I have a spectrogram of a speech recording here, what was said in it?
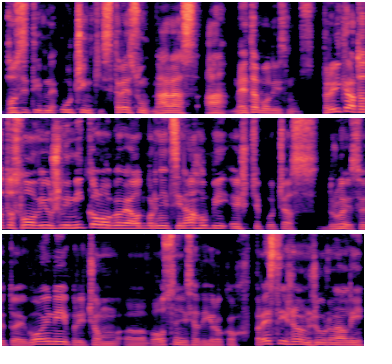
pozitívne účinky stresu, narast a metabolizmus. Prvýkrát toto slovo využili mykológovia a odborníci na huby ešte počas druhej svetovej vojny, pričom e, v 80. rokoch v prestížnom žurnáli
